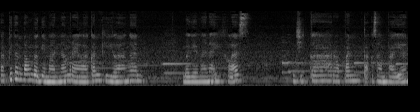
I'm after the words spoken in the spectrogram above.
tapi tentang bagaimana merelakan kehilangan, bagaimana ikhlas jika harapan tak kesampaian.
